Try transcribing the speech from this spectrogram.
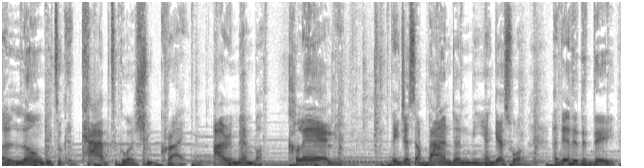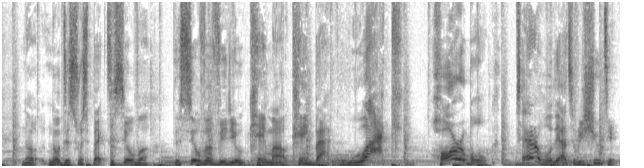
alone. We took a cab to go and shoot Cry. I remember clearly. They just abandoned me. And guess what? At the end of the day, no, no disrespect to Silver. The Silver video came out, came back, whack, horrible, terrible. They had to reshoot it.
